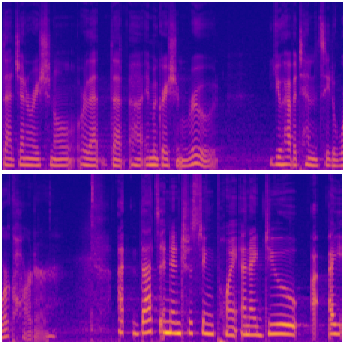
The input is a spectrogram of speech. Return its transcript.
that generational or that that uh, immigration route, you have a tendency to work harder. I, that's an interesting point, and I do I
